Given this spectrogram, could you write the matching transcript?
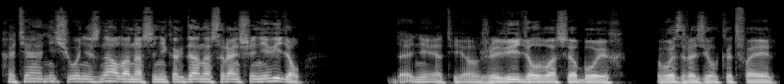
Хотя ничего не знал о нас и никогда нас раньше не видел. — Да нет, я уже видел вас обоих, — возразил Катфаэль.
